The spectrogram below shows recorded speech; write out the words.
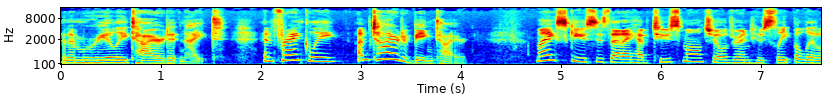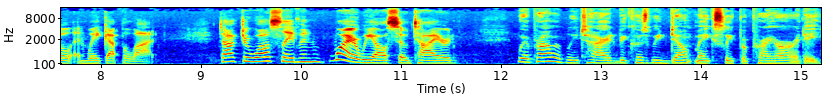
and I'm really tired at night. And frankly, I'm tired of being tired. My excuse is that I have two small children who sleep a little and wake up a lot. Dr. Walsleben, why are we all so tired? We're probably tired because we don't make sleep a priority.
